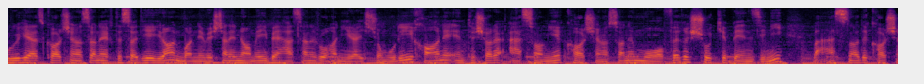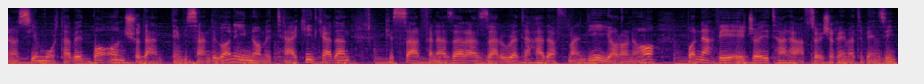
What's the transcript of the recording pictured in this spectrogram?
گروهی از کارشناسان اقتصادی ایران با نوشتن نامه‌ای به حسن روحانی رئیس جمهوری خواهان انتشار اسامی کارشناسان موافق شوک بنزینی و اسناد کارشناسی مرتبط با آن شدند. نویسندگان این نامه تاکید کردند که صرف نظر از ضرورت هدفمندی یارانه ها با نحوه اجرای طرح افزایش قیمت بنزین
